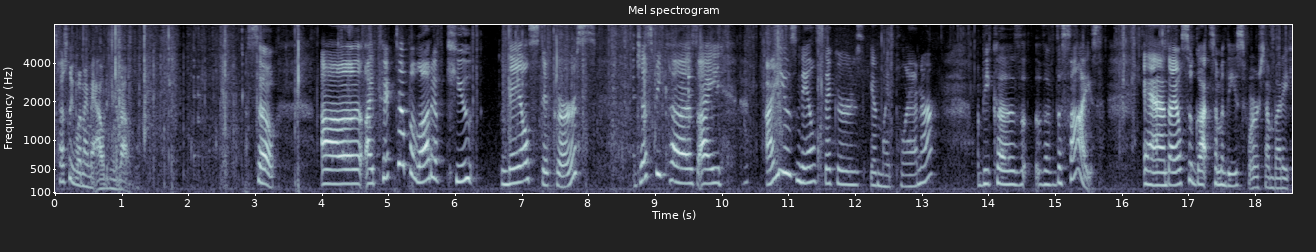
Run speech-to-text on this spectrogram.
especially when I'm out and about. So, uh, I picked up a lot of cute nail stickers just because I I use nail stickers in my planner because of the size. And I also got some of these for somebody.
